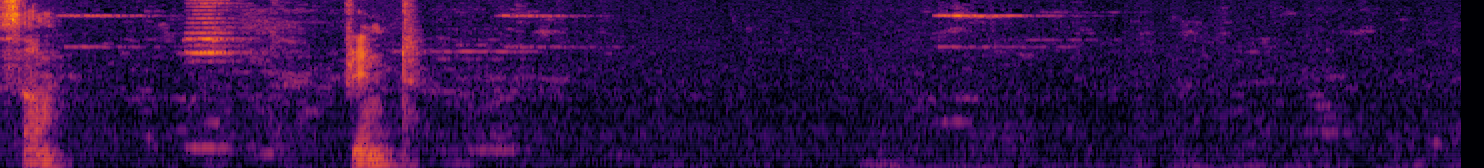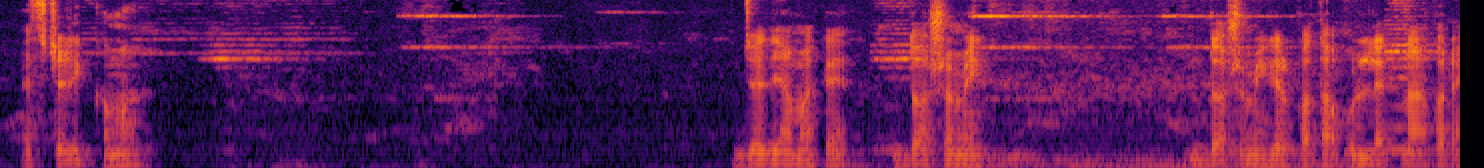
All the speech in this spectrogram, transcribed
sum print asterisk comma যদি আমাকে দশমিক, দশমিকের কথা উল্লেখ না করে।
